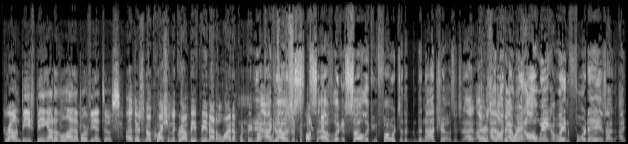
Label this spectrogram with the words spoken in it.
ground beef being out of the lineup or Vientos? Uh, there's no question the ground beef being out of the lineup would be much Yeah, I, I was just I was looking so looking forward to the the nachos. It's, I, I, There's I, look, nothing I worse. wait all week. I'm waiting four days. I, I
